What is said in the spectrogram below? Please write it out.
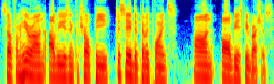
So from here on, I'll be using Ctrl P to save the pivot points on all BSP brushes.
